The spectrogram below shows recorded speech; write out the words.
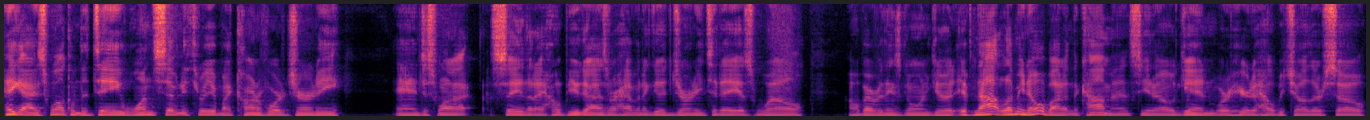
Hey guys, welcome to day 173 of my carnivore journey. And just want to say that I hope you guys are having a good journey today as well. I hope everything's going good. If not, let me know about it in the comments. You know, again, we're here to help each other. So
